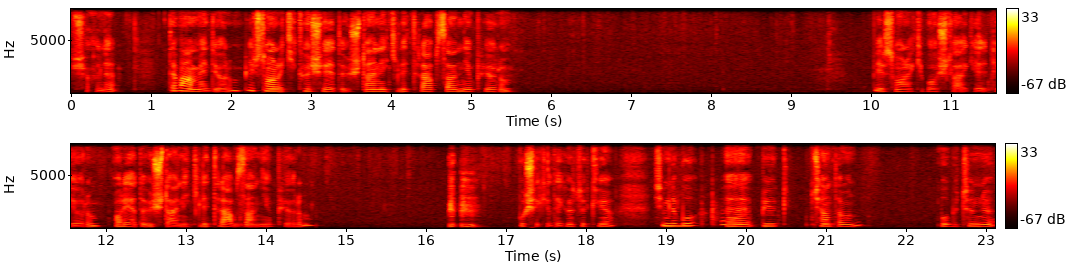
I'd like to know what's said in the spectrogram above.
Şöyle. Devam ediyorum. Bir sonraki köşeye de 3 tane ikili trabzan yapıyorum. Bir sonraki boşluğa geliyorum. Oraya da 3 tane ikili trabzan yapıyorum. Bu şekilde gözüküyor. Şimdi bu e, büyük çantamın bu bütünlüğü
